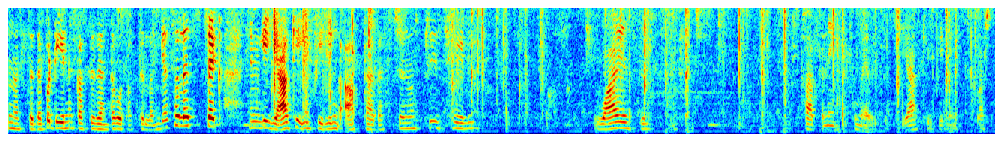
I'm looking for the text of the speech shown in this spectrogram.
ಅನ್ನಿಸ್ತಾ ಇದೆ. ಬಟ್ ಏನಕ್ಕೆ ಆಗ್ತಿದೆ ಅಂತ ಗೊತ್ತಾಗ್ತಿಲ್ಲ ನನಗೆ ಸೊ ಲೆಟ್ಸ್ ಚೆಕ್ ನಿಮಗೆ ಯಾಕೆ ಈ ಫೀಲಿಂಗ್ ಆಗ್ತಾ ಇದೆ. ಸೊ ಪ್ಲೀಸ್ ಹೇಳಿ. Why is this happening? Bu mevzu siyah küpilimiz question.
